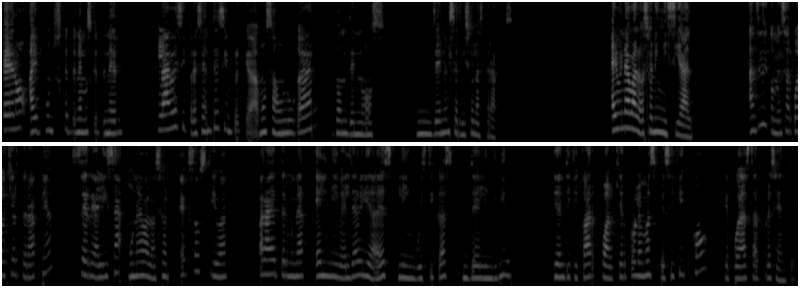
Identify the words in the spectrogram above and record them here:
pero hay puntos que tenemos que tener claves y presentes siempre que vamos a un lugar donde nos mm, den el servicio de las terapias. Hay una evaluación inicial. Antes de comenzar cualquier terapia, se realiza una evaluación exhaustiva para determinar el nivel de habilidades lingüísticas del individuo, identificar cualquier problema específico que pueda estar presente.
